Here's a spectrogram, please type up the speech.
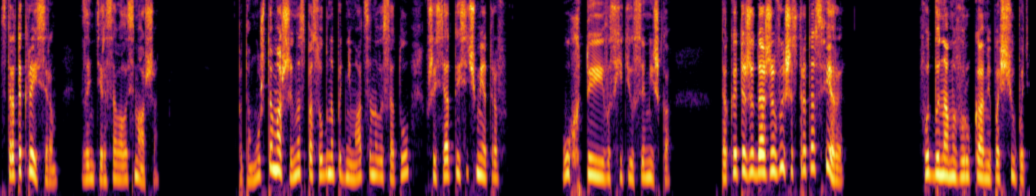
стратокрейсером?» – заинтересовалась Маша. «Потому что машина способна подниматься на высоту в 60 тысяч метров». «Ух ты!» – восхитился Мишка. «Так это же даже выше стратосферы!» «Вот бы нам его руками пощупать!»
